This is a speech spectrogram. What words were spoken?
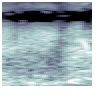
Shoot! Win!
